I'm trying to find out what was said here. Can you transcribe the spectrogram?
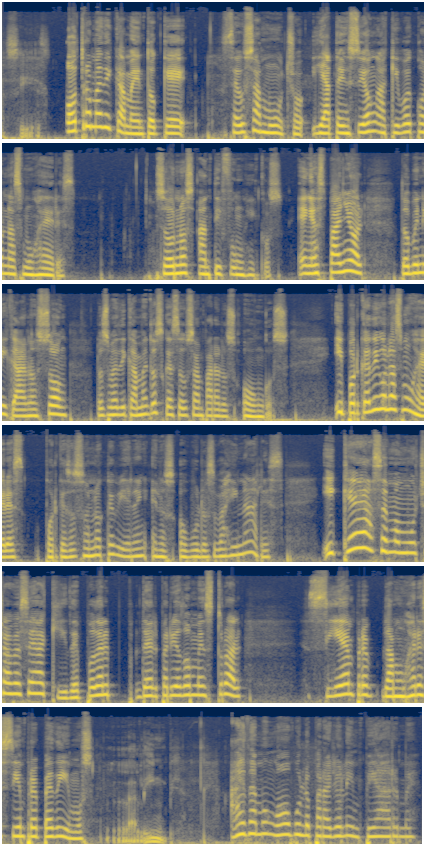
Así es. Otro medicamento que se usa mucho, y atención, aquí voy con las mujeres, son los antifúngicos. En español dominicano son los medicamentos que se usan para los hongos. ¿Y por qué digo las mujeres? Porque esos son los que vienen en los óvulos vaginales. ¿Y qué hacemos muchas veces aquí después del, del periodo menstrual? Siempre, las mujeres siempre pedimos. La limpia. Ay, dame un óvulo para yo limpiarme.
